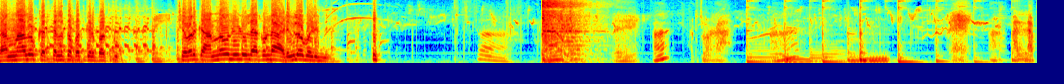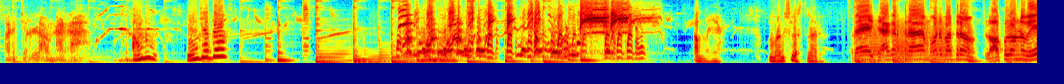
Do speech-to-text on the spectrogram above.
కన్నాలు కత్తెలతో బతికిన బతుకు. చివరికి అన్నం నీళ్ళు లేకుండా అడవిలో పడింది. అటు చూడరా. పల్ల ఫర్నిచర్లో ఉన్నారా అవును ఏం చేద్దాం? అమ్మయ్య మనుషులు వస్తున్నారు. రే జాగ్రత్తరా మూట భద్రం. లోపల ఉన్నవి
